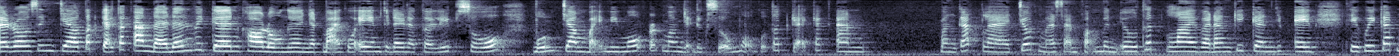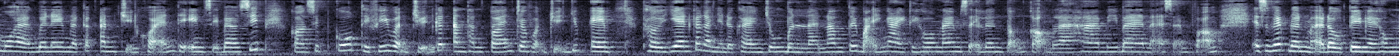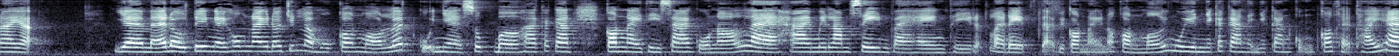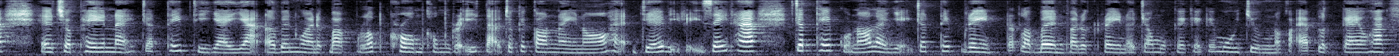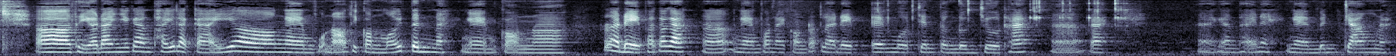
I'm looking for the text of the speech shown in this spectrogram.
Hello, xin chào tất cả các anh đã đến với kênh kho đồ nghề Nhật Bản của em. Thì đây là clip số 471 Rất mong nhận được sự ủng hộ của tất cả các anh bằng cách là chốt mã sản phẩm mình yêu thích like và đăng ký kênh giúp em. Thì quy cách mua hàng bên em là các anh chuyển khoản thì em sẽ bao ship. Còn ship code thì phí vận chuyển các anh thanh toán cho vận chuyển giúp em. Thời gian các anh nhận được hàng trung bình là 5 tới 7 ngày. Thì hôm nay em sẽ lên tổng cộng là 23 mã sản phẩm. Em xin phép lên mã đầu tiên ngày hôm nay ạ. à. Dạ, và mã đầu tiên ngày hôm nay đó chính là một con mỏ lết của nhà Super ha các anh. Con này thì size của nó là 25 cm và hàng thì rất là đẹp tại vì con này nó còn mới nguyên nha các anh thì như các anh cũng có thể thấy ha. Japan này chất thép thì dày dặn ở bên ngoài được bọc lớp chrome không rỉ tạo cho cái con này nó hạn chế bị rỉ sét ha. Chất thép của nó là dạng chất thép rèn rất là bền và được rèn ở trong một cái cái cái môi trường nó có áp lực cao ha. À, thì ở đây như các anh thấy là cái ờ, uh, ngàm ngàm của nó thì còn mới tinh này ngàm còn à, rất là đẹp ha các anh đó, ngàm con này còn rất là đẹp em mượt trên từng đường trượt ha. Đó, đây. Đây các anh thấy này ngàm bên trong này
